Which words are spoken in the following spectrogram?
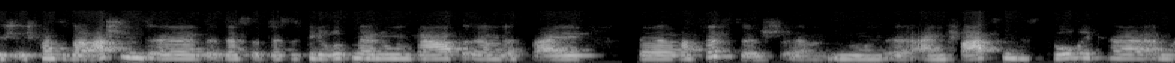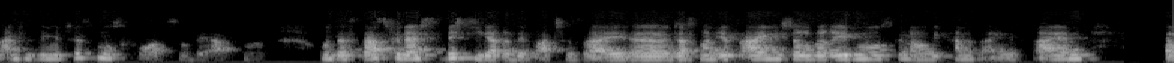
ich, ich fand es überraschend, dass, dass es viele Rückmeldungen gab, ähm, es sei rassistisch, ähm, nun einem schwarzen Historiker ähm, Antisemitismus vorzuwerfen und dass das vielleicht wichtigere Debatte sei, dass man jetzt eigentlich darüber reden muss, genau, wie kann es eigentlich sein, äh,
